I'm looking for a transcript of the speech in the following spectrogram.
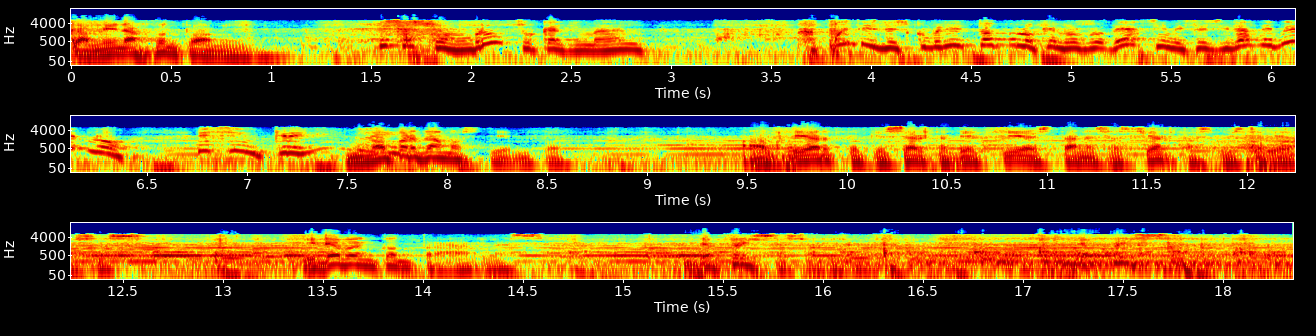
Camina junto a mí. Es asombroso, Calimán. Puedes descubrir todo lo que nos rodea sin necesidad de verlo. Es increíble. No perdamos tiempo. Advierto que cerca de aquí están esas siervas misteriosas. Y debo encontrarlas. Deprisa, Solín. Deprisa.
